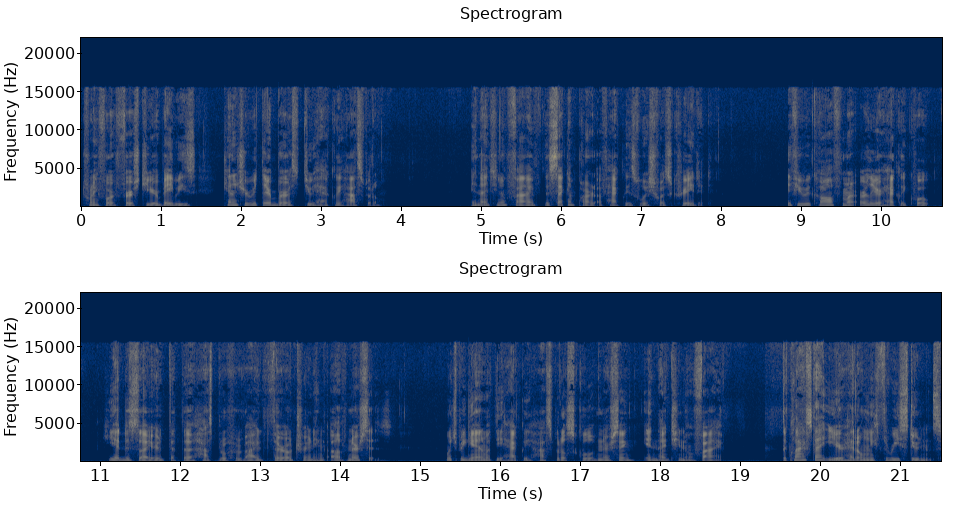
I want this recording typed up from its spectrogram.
24 first year babies, can attribute their birth to Hackley Hospital. In 1905, the second part of Hackley's wish was created. If you recall from our earlier Hackley quote, he had desired that the hospital provide thorough training of nurses, which began with the Hackley Hospital School of Nursing in 1905. The class that year had only three students,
